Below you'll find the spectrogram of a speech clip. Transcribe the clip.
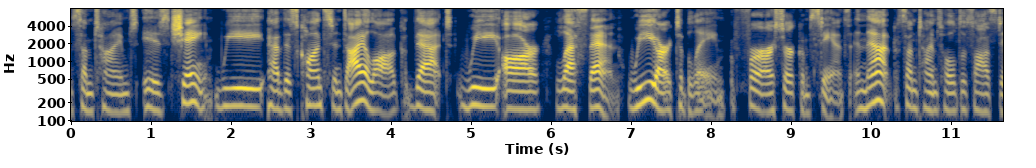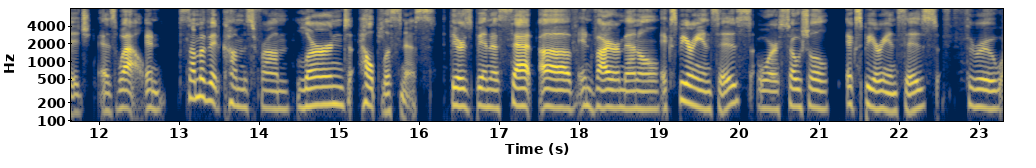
sometimes is shame. We have this constant dialogue that we are less than. We are to blame for our circumstance. And that sometimes holds us hostage as well. And some of it comes from learned helplessness. There's been a set of environmental experiences or social experiences through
